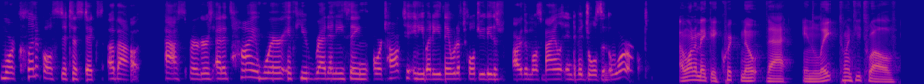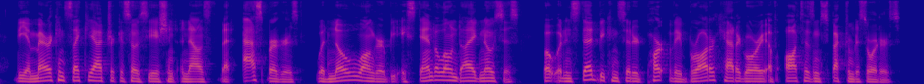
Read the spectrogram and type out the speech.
more clinical statistics about Asperger's at a time where if you read anything or talked to anybody, they would have told you these are the most violent individuals in the world. I want to make a quick note that in late 2012, the American Psychiatric Association announced that Asperger's would no longer be a standalone diagnosis, but would instead be considered part of a broader category of autism spectrum disorders.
